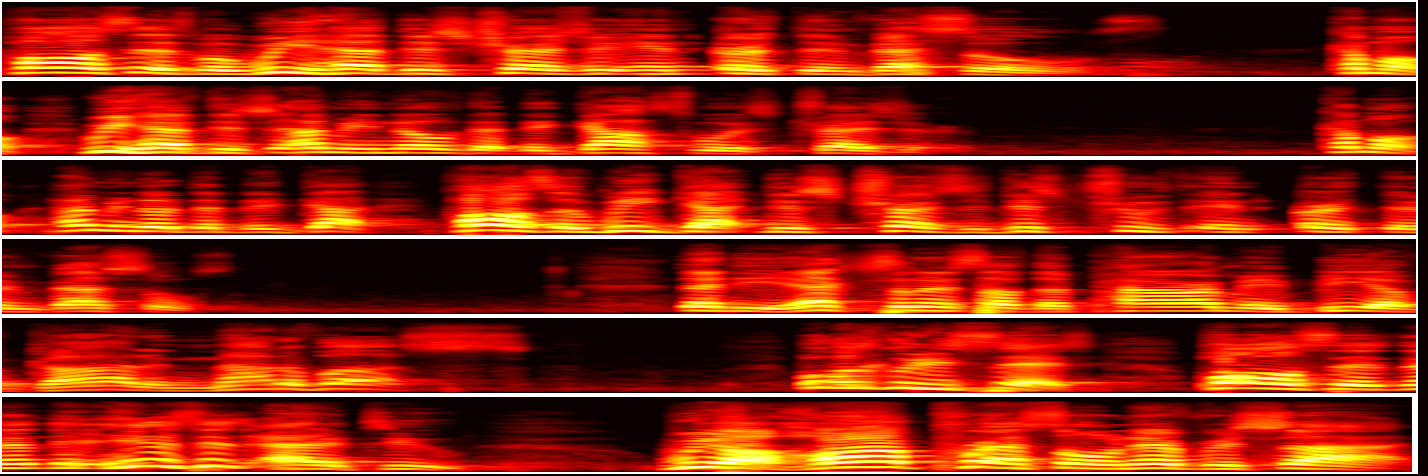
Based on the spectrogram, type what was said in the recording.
Paul says, but we have this treasure in earthen vessels. Come on. We have this. How many know that the gospel is treasure? Come on, how many know that the God, Paul said we got this treasure, this truth in earthen vessels, that the excellence of the power may be of God and not of us. But look what he says. Paul says, here's his attitude. We are hard pressed on every side,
